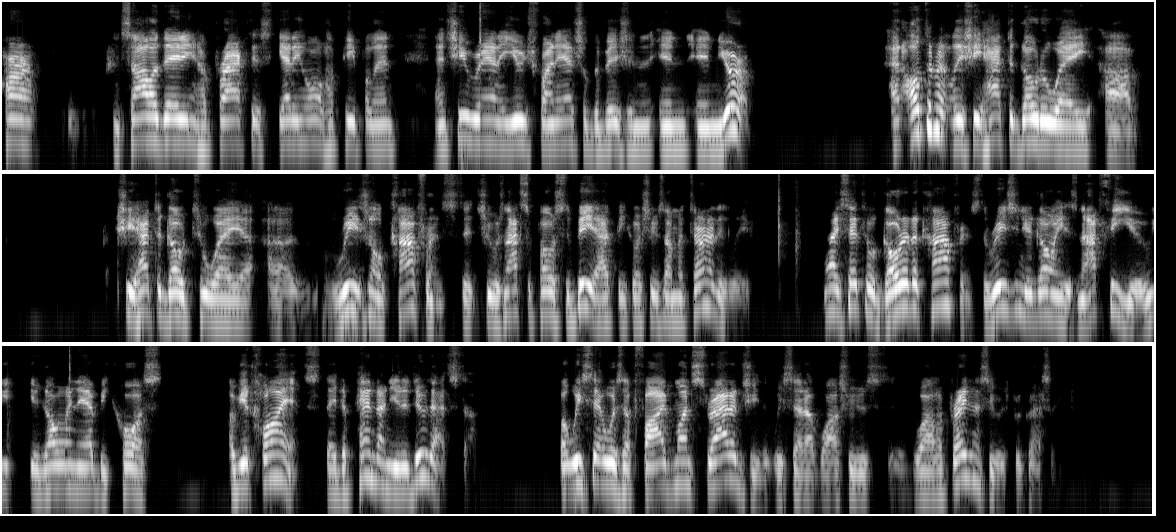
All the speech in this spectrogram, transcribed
her consolidating her practice, getting all her people in, and she ran a huge financial division in in Europe. And ultimately, she had to go to a uh, she had to go to a, a regional conference that she was not supposed to be at because she was on maternity leave. And I said to her, go to the conference. The reason you're going is not for you. You're going there because of your clients. They depend on you to do that stuff. But we said it was a five month strategy that we set up while she was while her pregnancy was progressing.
